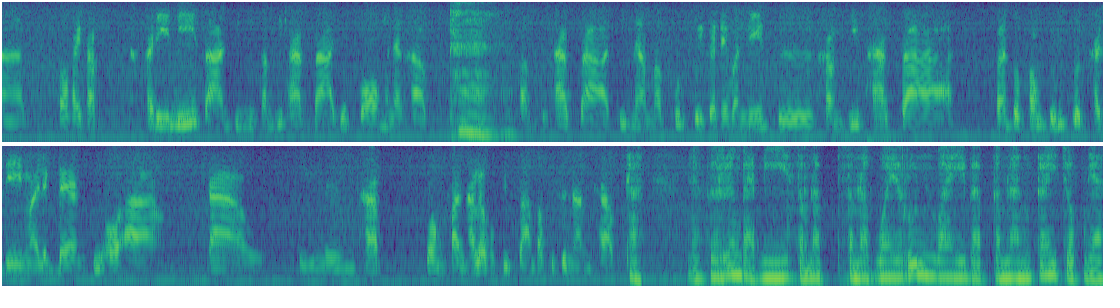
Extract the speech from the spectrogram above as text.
อ่าขออภัยครับ คดีนี้ศาลจึงมีคำพิพากษายกฟ้องนะครับค่ะคำพิพากษาที่นำมาพูดคุยกันในวันนี้คือคำพิพากษาศาลปกครองสูงสุดคดีหมายเลขแดงที่ออ่าง941ครับ 2563พระพุทธนันท์ครับค่ะนะคือเรื่องแบบนี้สำหรับสำหรับวัยรุ่นวัยแบบกำลังใกล้จบเนี่ย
